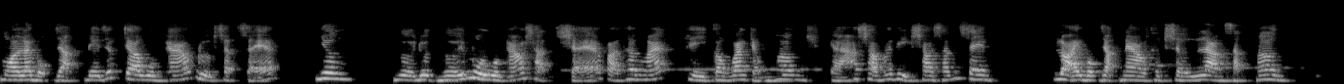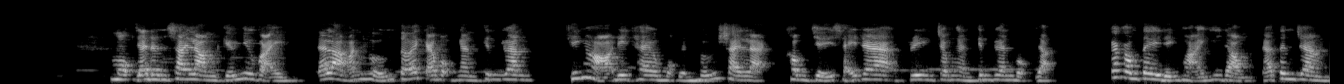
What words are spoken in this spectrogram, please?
mọi loại bột giặt đều giúp cho quần áo được sạch sẽ. Nhưng người được ngửi mùi quần áo sạch sẽ và thơm mát thì còn quan trọng hơn cả so với việc so sánh xem loại bột giặt nào thực sự làm sạch hơn. Một gia đình sai lầm kiểu như vậy đã làm ảnh hưởng tới cả một ngành kinh doanh, khiến họ đi theo một định hướng sai lạc không chỉ xảy ra riêng trong ngành kinh doanh bột giặt. Các công ty điện thoại di động đã tin rằng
